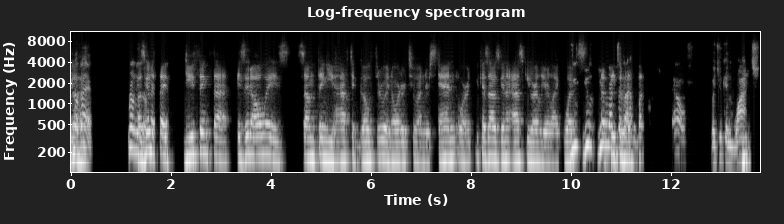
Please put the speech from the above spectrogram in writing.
Go no, ahead. go ahead. I was going to say, do you think that is it always something you have to go through in order to understand? Or because I was going to ask you earlier, like, what's you, you the piece of advice? But you can watch.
